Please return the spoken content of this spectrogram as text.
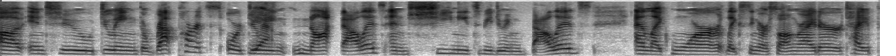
uh, into doing the rap parts or Yeah. doing not ballads, and she needs to be doing ballads and like more like singer songwriter type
